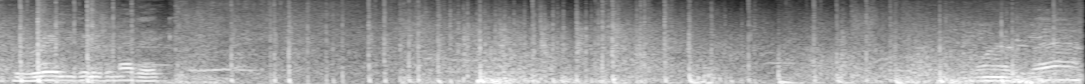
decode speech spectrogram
I could really medic. One over there.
